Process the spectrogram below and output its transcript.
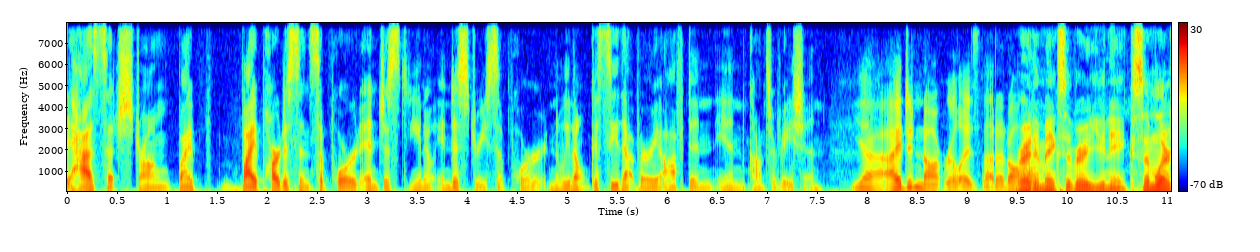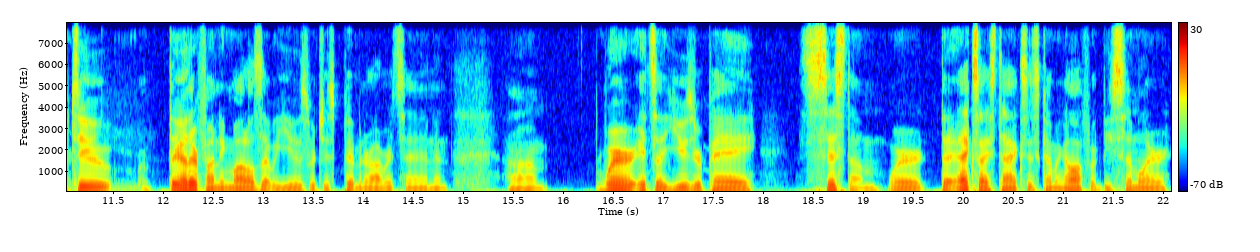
has such strong bi- bipartisan support and just you know industry support, and we don't see that very often in conservation. Yeah, I did not realize that at all. Right, it makes it very unique, similar to the other funding models that we use, which is Pittman Robertson, and um, where it's a user pay system, where the excise taxes coming off would be similar.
